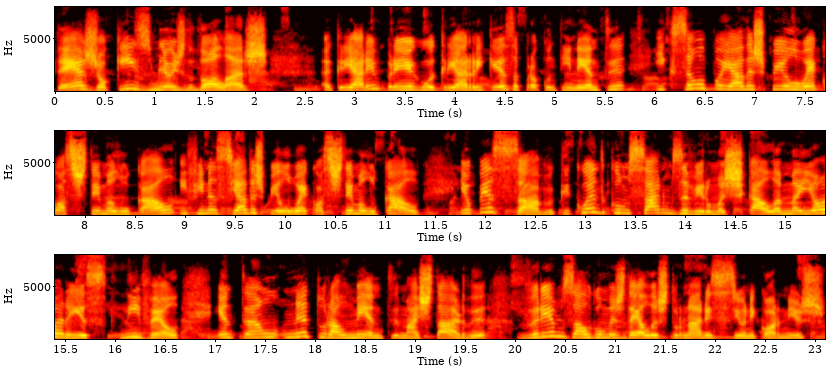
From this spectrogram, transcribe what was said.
10 ou 15 milhões de dólares a criar emprego, a criar riqueza para o continente e que são apoiadas pelo ecossistema local e financiadas pelo ecossistema local. Eu penso, sabe, que quando começarmos a ver uma escala maior a esse nível, então, naturalmente, mais tarde, veremos algumas delas tornarem-se unicórnios.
